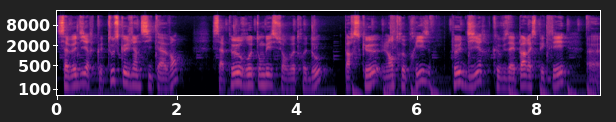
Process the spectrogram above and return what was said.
ça veut dire que tout ce que je viens de citer avant, ça peut retomber sur votre dos parce que l'entreprise peut dire que vous n'avez pas respecté euh,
